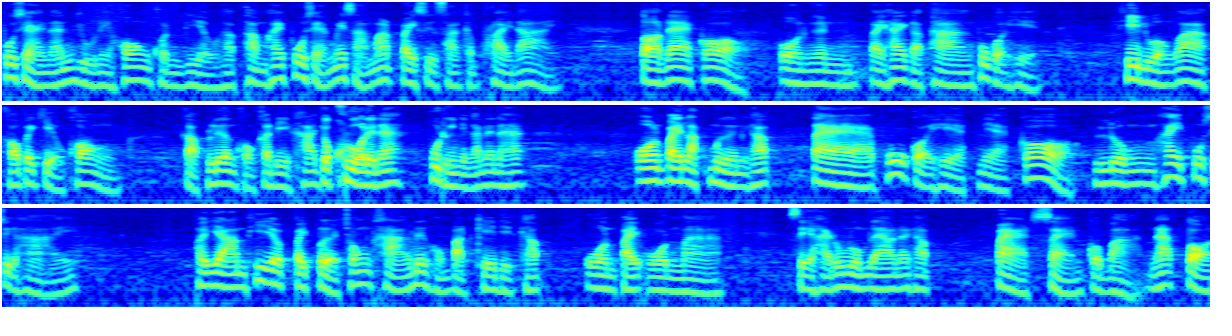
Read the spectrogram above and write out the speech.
ผู้เสียหายนั้นอยู่ในห้องคนเดียวครับทำให้ผู้เสียหายไม่สามารถไปสื่อสารกับใครได้ ตอนแรกก็โอนเงินไปให้กับทางผู้ก่อเหตุ ที่ลวงว่าเขาไปเกี่ยวข้องกับเรื่องของคดีฆ่ายกครัวเลยนะ พูดถึงอย่างนั้นเลยนะฮะ โอนไปหลักหมื่นครับ แต่ผู้ก่อเหตุเนี่ยก็ลวงให้ผู้เสียหาย พยายามที่จะไปเปิดช่องทางเรื่องของบัตรเครดิตครับ โอนไปโอนมา เสียหายรวมๆแล้วนะครับ8แสนกว่าบาทณตอน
